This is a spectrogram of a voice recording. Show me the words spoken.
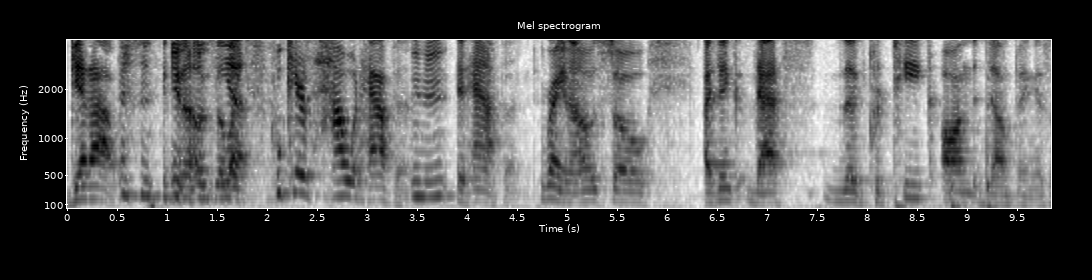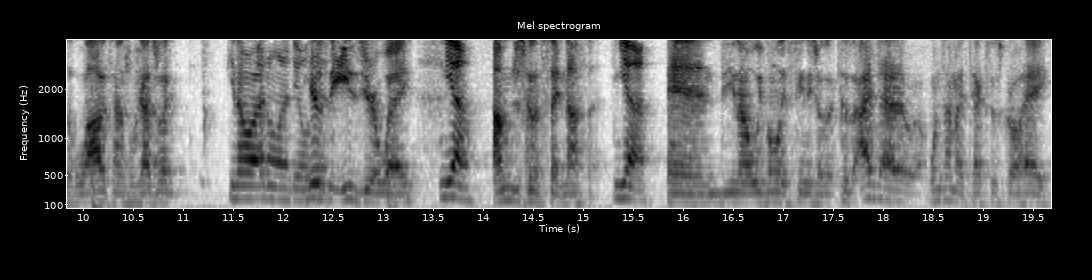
Get out. you know, so Yeah. Mm-hmm. like, who cares how it happened? It happened, Right. You know, so. I think that's the critique on the dumping is a lot of times where guys are like, you know what? I don't wanna deal with Here's it." the easier way. Yeah. I'm just gonna say nothing Yeah. and you know we've only seen each other because I've had one time I text this girl, hey,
